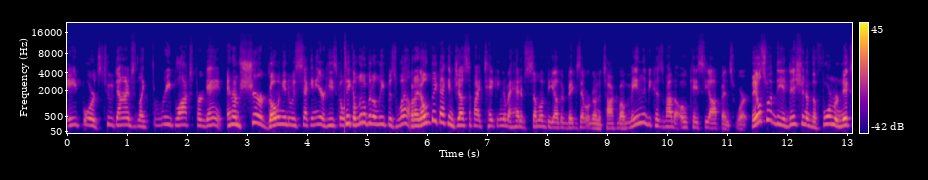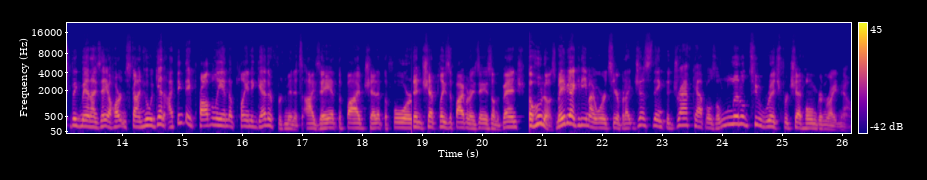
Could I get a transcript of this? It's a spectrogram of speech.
eight boards, two dimes, and like three blocks per game. And I'm sure going into his second year, he's going to take a little bit of leap as well. But I don't think I can just justify taking him ahead of some of the other bigs that we're going to talk about, mainly because of how the OKC offense worked. They also have the addition of the former Knicks big man Isaiah Hartenstein, who again, I think they probably end up playing together for minutes. Isaiah at the five, Chet at the four, then Chet plays the five and Isaiah's on the bench. So who knows? Maybe I could eat my words here, but I just think the draft capital is a little too rich for Chet Holmgren right now.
